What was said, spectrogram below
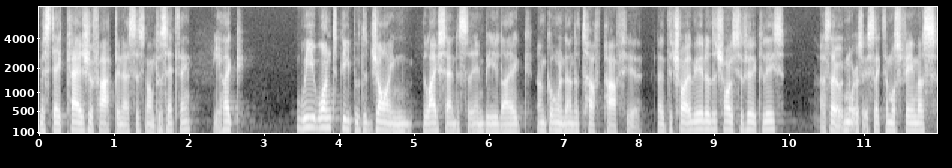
mistake pleasure for happiness. It's not the mm-hmm. same thing. Yeah. Like, we want people to join Life Sensei and be like, I'm going down a tough path here. Like the choice, have of the choice of Hercules? that's It's like, more, it's like the most famous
